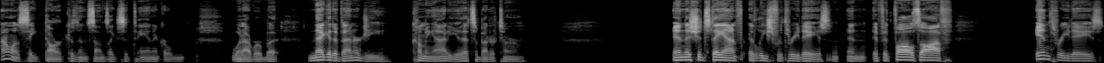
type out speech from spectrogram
I don't want to say dark because then it sounds like satanic or whatever, but negative energy coming out of you. That's a better term. And this should stay on at least for three days. And, and if it falls off in three days,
